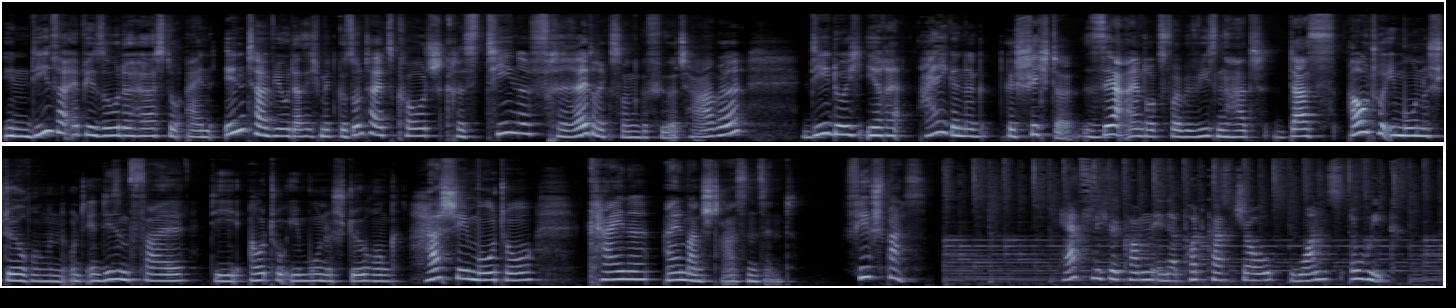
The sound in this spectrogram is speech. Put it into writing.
In dieser Episode hörst du ein Interview, das ich mit Gesundheitscoach Christine Fredriksson geführt habe, die durch ihre eigene Geschichte sehr eindrucksvoll bewiesen hat, dass autoimmune Störungen und in diesem Fall die autoimmune Störung Hashimoto keine Einbahnstraßen sind. Viel Spaß! Herzlich willkommen in der Podcast-Show Once a Week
